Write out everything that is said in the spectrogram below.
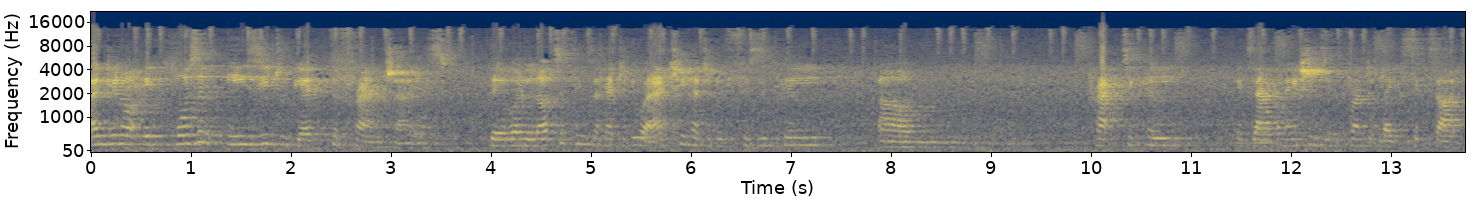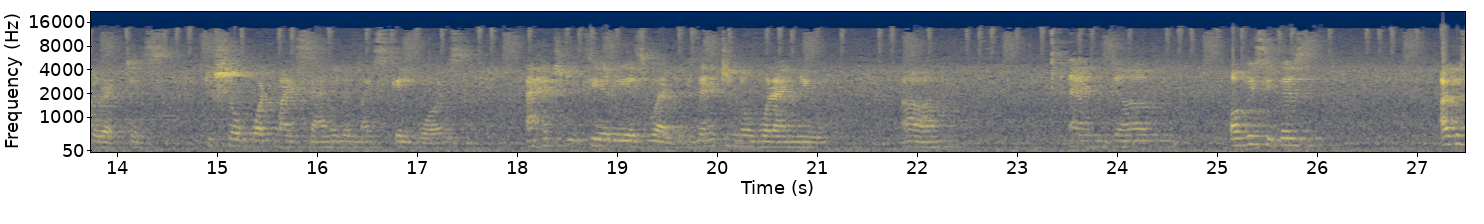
And you know, it wasn't easy to get the franchise there were lots of things I had to do. I actually had to do physical, um, practical examinations in front of like six art directors to show what my standard and my skill was. I had to do theory as well because I had to know what I knew. Um, and um, obviously, there's. I was.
